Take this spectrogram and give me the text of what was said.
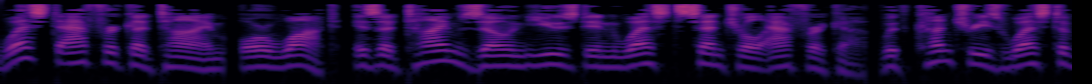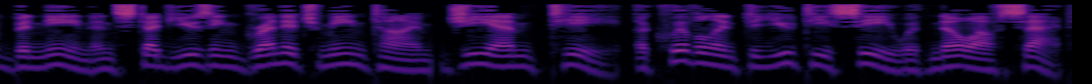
West Africa Time, or WAT, is a time zone used in West Central Africa, with countries west of Benin instead using Greenwich Mean Time (GMT), equivalent to UTC with no offset.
